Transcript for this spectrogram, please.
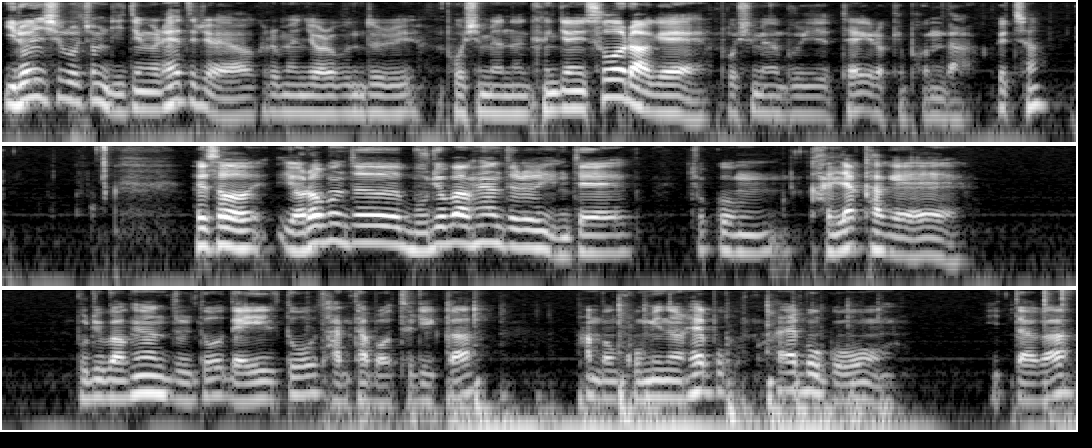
이런 식으로 좀 리딩을 해드려요. 그러면 여러분들 보시면은 굉장히 수월하게 보시면 무리주택 이렇게 본다. 그렇죠? 그래서 여러분들 무료방 회원들을 이제 조금 간략하게 무료방 회원들도 내일 또 단타 뭐 드릴까 한번 고민을 해보, 해보고 이따가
